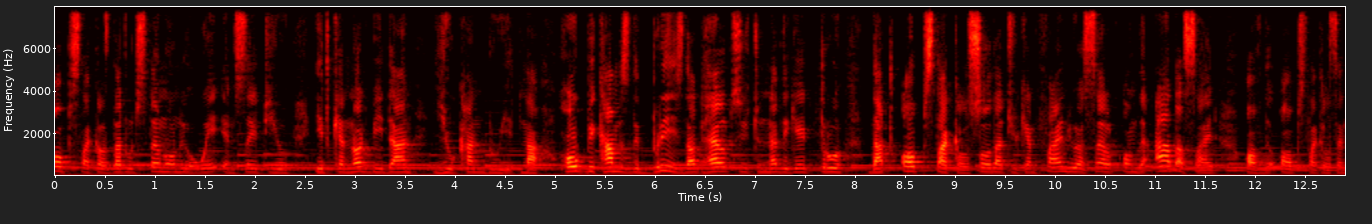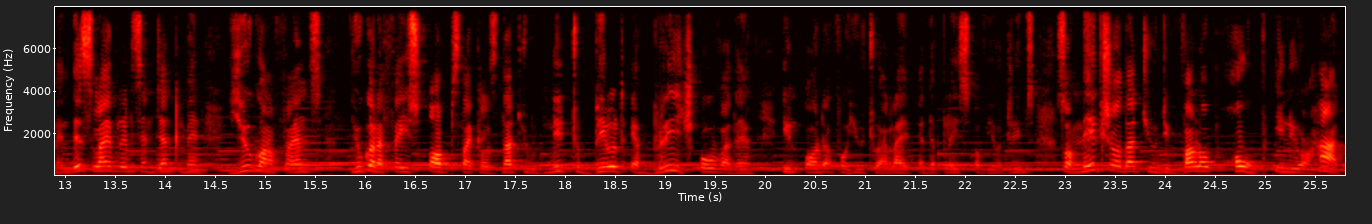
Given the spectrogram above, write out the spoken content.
obstacles that would stand on your way and say to you, it cannot be done, you can't do it. Now, hope becomes the bridge that helps you to navigate through that obstacle so that you can find yourself on the other side of the obstacles. And in this life, ladies and gentlemen, you're going to face you're going to face obstacles that you would need to build a bridge over them in order for you to arrive at the place of your dreams. So make sure that you develop hope in your heart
